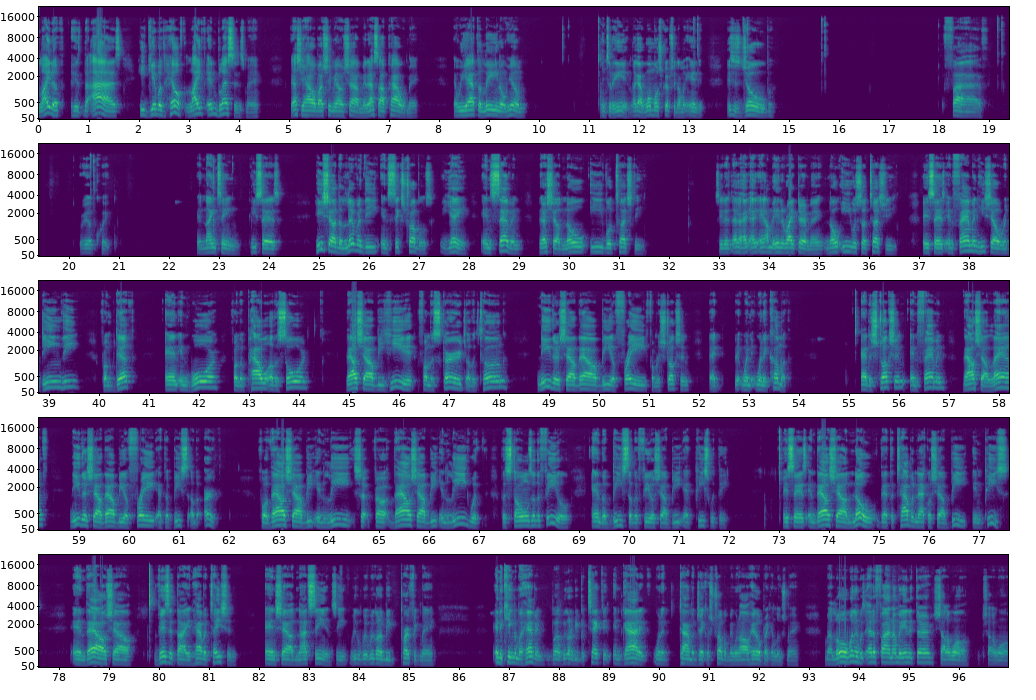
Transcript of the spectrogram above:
his the eyes, he giveth health, life, and blessings, man. That's your how about Shimmy Shah, man. That's our power, man. And we have to lean on him into the end. I got one more scripture I'm gonna end it. This is Job 5, real quick. In 19, he says, He shall deliver thee in six troubles, yea, in seven there shall no evil touch thee. See, I, I, I'm in it right there, man. No evil shall touch thee. It says, In famine he shall redeem thee from death, and in war from the power of the sword. Thou shalt be hid from the scourge of the tongue, neither shalt thou be afraid from destruction that, that when, when it cometh. At destruction and famine thou shalt laugh, neither shalt thou be afraid at the beasts of the earth. For thou shalt be in league, for thou shalt be in league with the stones of the field, and the beasts of the field shall be at peace with thee. It says, And thou shalt know that the tabernacle shall be in peace, and thou shalt visit thy habitation and shall not sin. See, we, we're going to be perfect, man, in the kingdom of heaven, but we're going to be protected and guided when the time of Jacob's trouble, man, when all hell breaking loose, man. But Lord willing was edifying. I'm going to end it there. Shalom. Shalom.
